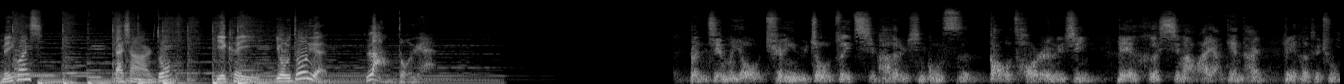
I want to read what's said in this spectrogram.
没关系，带上耳朵，也可以有多远浪多远。本节目由全宇宙最奇葩的旅行公司稻草人旅行联合喜马拉雅电台联合推出。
